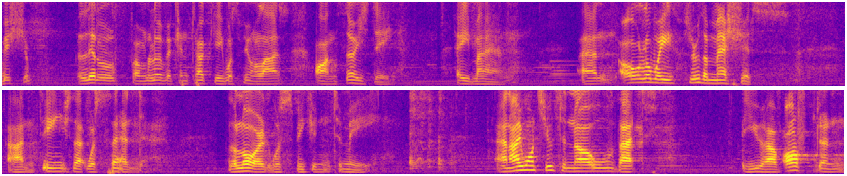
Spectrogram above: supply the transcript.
Bishop Little from Louisville, Kentucky was funeralized on Thursday. Amen. And all the way through the messages and things that were said, the Lord was speaking to me. And I want you to know that you have often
